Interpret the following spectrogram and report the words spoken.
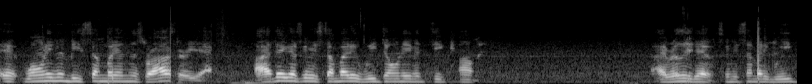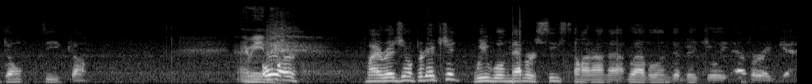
it won't even be somebody in this roster yet. I think it's gonna be somebody we don't even see coming. I really do. It's gonna be somebody we don't see coming. I mean, Or my original prediction: we will never see someone on that level individually ever again.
